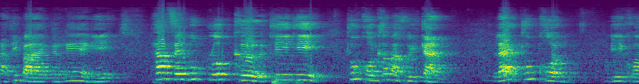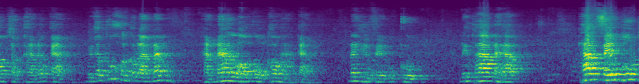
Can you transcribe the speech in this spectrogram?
อธิบายกันง่ายอย่างนี้ ถ้า Facebook Group คือที่ที่ทุกคนเข้ามาคุยกัน และทุกคนมีความสำคัญเท่ากันเหมือนกับทุกคนกำลังนั่งหันหน้าล้อมวงเข้าหากัน นั่นคือ Facebook Group นึกภาพนะครับ ถ้า Facebook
